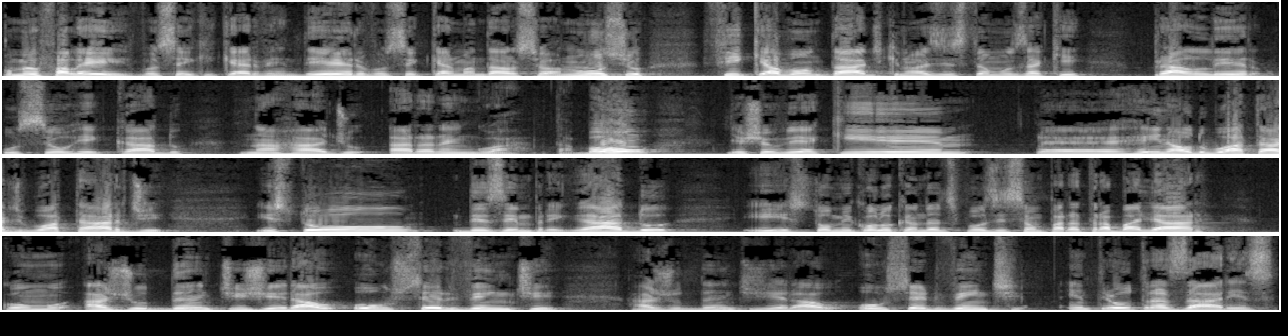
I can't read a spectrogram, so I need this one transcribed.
Como eu falei, você que quer vender, você que quer mandar o seu anúncio, fique à vontade que nós estamos aqui para ler o seu recado na Rádio Araranguá, tá bom? Deixa eu ver aqui. É, Reinaldo, boa tarde, boa tarde. Estou desempregado e estou me colocando à disposição para trabalhar como ajudante geral ou servente. Ajudante geral ou servente, entre outras áreas.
